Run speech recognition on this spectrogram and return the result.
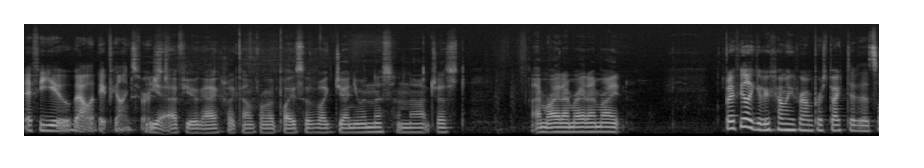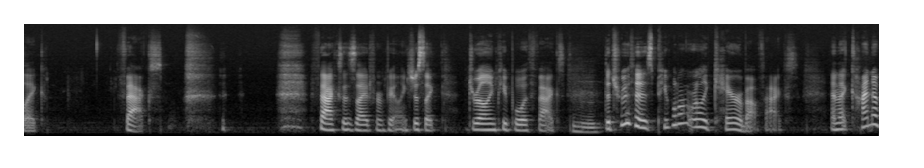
if you validate feelings first. Yeah, if you actually come from a place of like genuineness and not just I'm right, I'm right, I'm right. But I feel like if you're coming from a perspective that's like facts, facts aside from feelings, just like drilling people with facts. hmm The truth is, people don't really care about facts. And that kind of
